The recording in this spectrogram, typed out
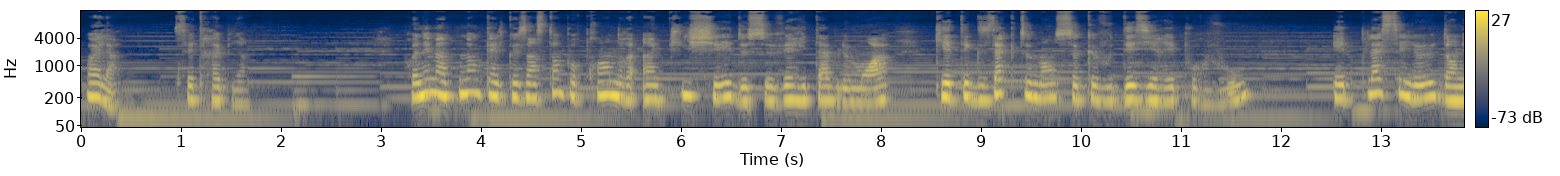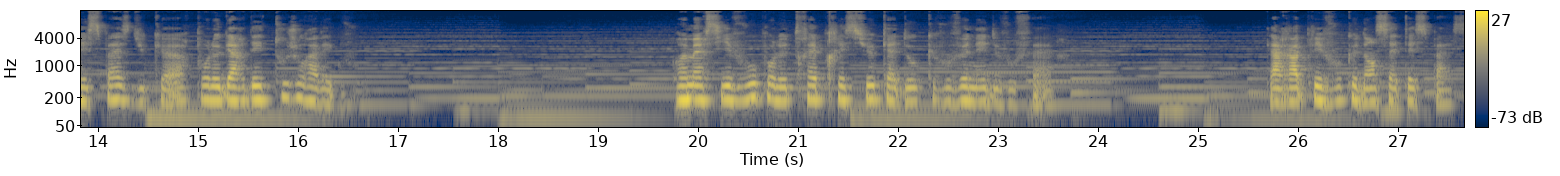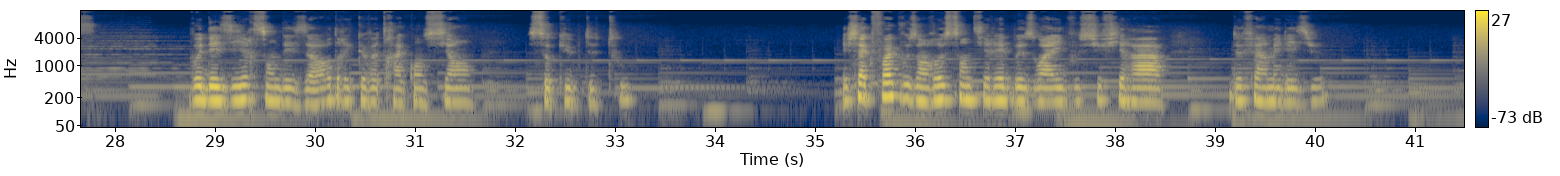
Voilà, c'est très bien. Prenez maintenant quelques instants pour prendre un cliché de ce véritable moi qui est exactement ce que vous désirez pour vous et placez-le dans l'espace du cœur pour le garder toujours avec vous. Remerciez-vous pour le très précieux cadeau que vous venez de vous faire. Car rappelez-vous que dans cet espace, vos désirs sont des ordres et que votre inconscient s'occupe de tout. Et chaque fois que vous en ressentirez le besoin, il vous suffira de fermer les yeux,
